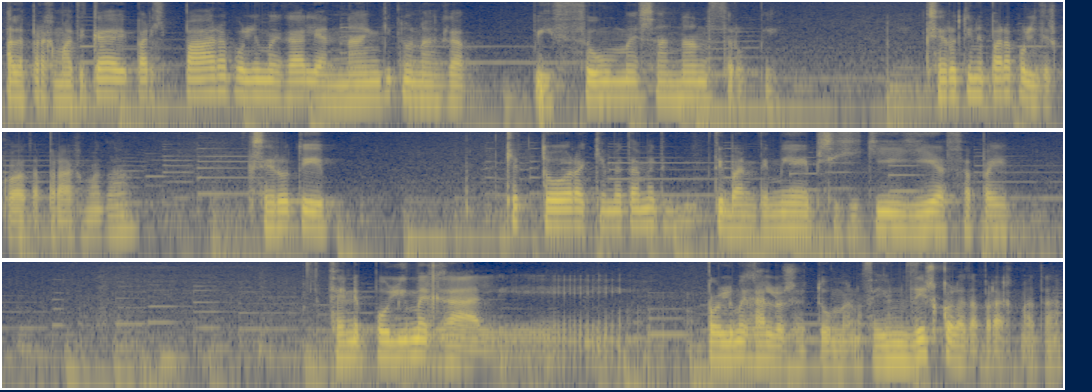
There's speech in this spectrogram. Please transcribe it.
αλλά πραγματικά υπάρχει πάρα πολύ μεγάλη ανάγκη του να αγαπηθούμε σαν άνθρωποι. Ξέρω ότι είναι πάρα πολύ δύσκολα τα πράγματα. Ξέρω ότι και τώρα και μετά με την πανδημία η ψυχική υγεία θα πάει... Θα είναι πολύ μεγάλη, πολύ μεγάλο ζητούμενο. Θα γίνουν δύσκολα τα πράγματα.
